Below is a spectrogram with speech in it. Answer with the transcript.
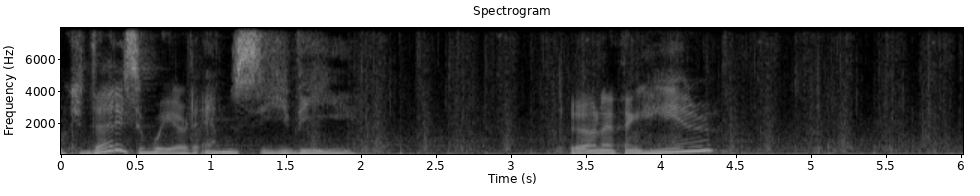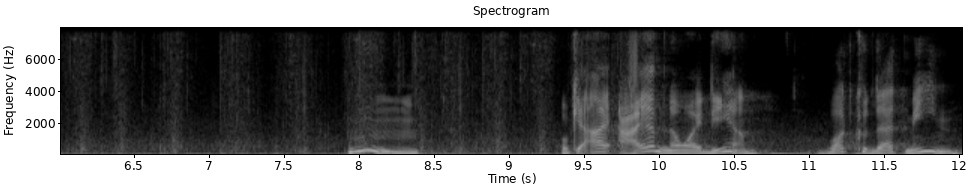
Okay, that is weird. MCV. Do you have anything here? Hmm. Okay, I, I have no idea. What could that mean?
